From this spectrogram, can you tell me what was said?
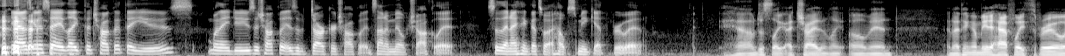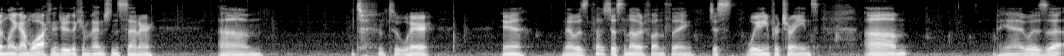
yeah, I was gonna say like the chocolate they use when they do use the chocolate is a darker chocolate. It's not a milk chocolate. So then I think that's what helps me get through it. yeah, I'm just like I tried and I'm like, oh man. And I think I made it halfway through and like I'm walking through the convention center. Um to where yeah that was that was just another fun thing just waiting for trains. Um yeah it was uh,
